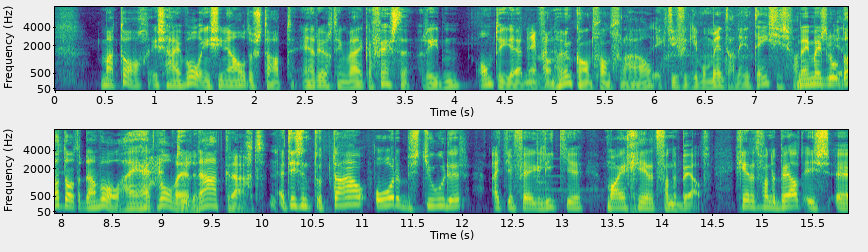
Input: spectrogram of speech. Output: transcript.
Maar toch is hij wel in zijn auto stapt en richting Wijkervesten rieden om te jaren Nee, maar- van hun kant van het verhaal. Ik zie op moment aan de intenties van Nee, maar ik bedoel, dat doet er dan wel. Hij heeft wel weer daadkracht. Het is een totaal orenbestuurder als je een vergelijkje met Gerrit van der Belt. Gerrit van der Belt is, eh,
